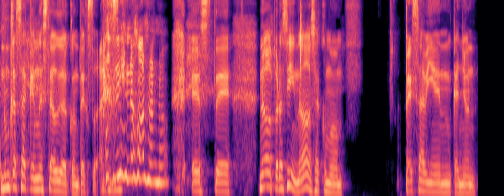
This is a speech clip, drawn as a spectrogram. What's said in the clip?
Nunca saquen este audio de contexto. Sí, no, no, no. Este, no, pero sí, ¿no? O sea, como pesa bien cañón.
